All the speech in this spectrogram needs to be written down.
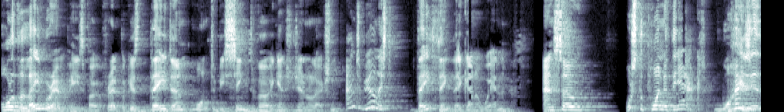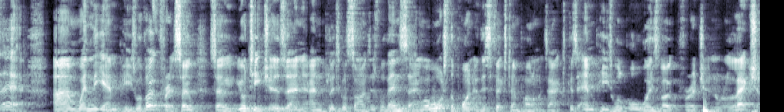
All of the Labour MPs vote for it because they don't want to be seen to vote against a general election. And to be honest, they think they're going to win. And so, what's the point of the act? Why is it there um, when the MPs will vote for it? So, so your teachers and, and political scientists will then say, well, what's the point of this Fixed Term Parliament Act? Because MPs will always vote for a general election.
